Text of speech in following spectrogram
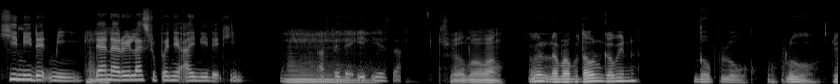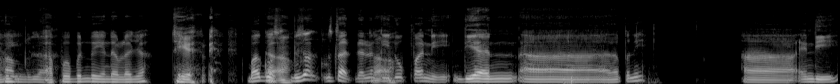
He needed me Hmm. Then I realised rupanya I needed him Hmm. After the 8 years lah. InsyaAllah bang. Dah berapa tahun kahwin? 20. 20. Jadi Alhamdulillah. apa benda yang dah belajar? Cik. Bagus. Ha-ha. Ustaz, Ustaz dalam Ha-ha. kehidupan ni Dian uh, apa ni? Uh, Andy,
